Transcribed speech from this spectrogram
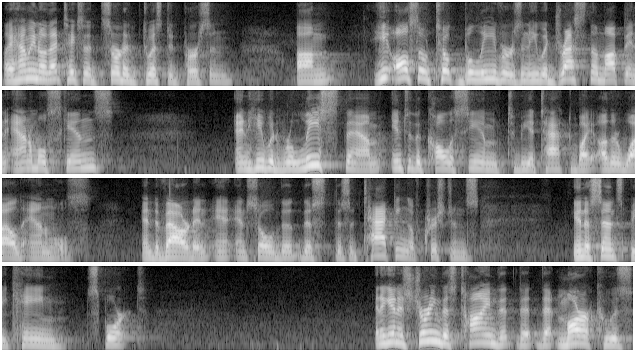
Like, how many know that takes a sort of twisted person? Um, he also took believers and he would dress them up in animal skins and he would release them into the Colosseum to be attacked by other wild animals and devoured. And, and, and so the, this, this attacking of Christians, in a sense, became sport. And again, it's during this time that, that, that Mark, who has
